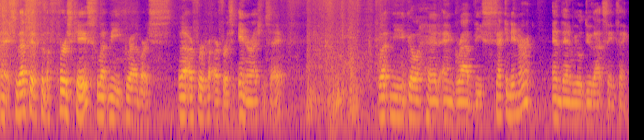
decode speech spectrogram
Alright, so that's it for the first case. Let me grab our, uh, our, our first inner, I should say. Let me go ahead and grab the second inner, and then we will do that same thing.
